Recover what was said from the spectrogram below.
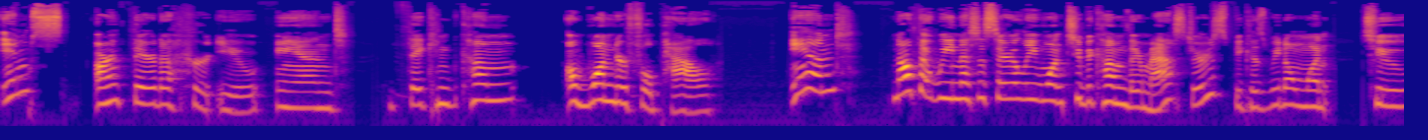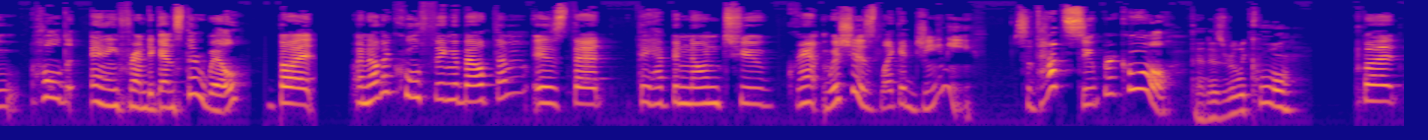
imps aren't there to hurt you and they can become a wonderful pal. And not that we necessarily want to become their masters because we don't want to hold any friend against their will, but another cool thing about them is that they have been known to grant wishes like a genie. So that's super cool. That is really cool. But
